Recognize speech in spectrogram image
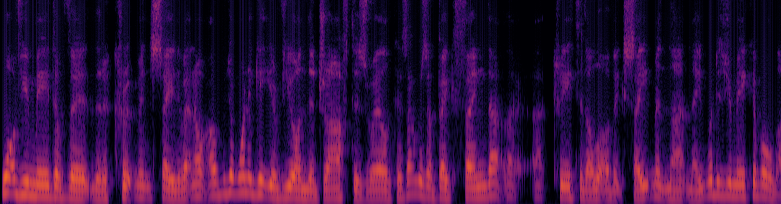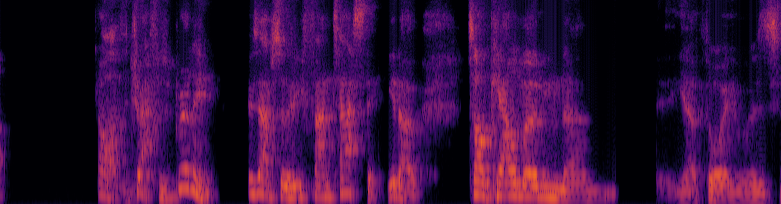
What have you made of the, the recruitment side of it? And I, I want to get your view on the draft as well, because that was a big thing. That, that, that created a lot of excitement that night. What did you make of all that? Oh, the draft was brilliant was absolutely fantastic. You know, Todd Kelman, um, you know, thought it was.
